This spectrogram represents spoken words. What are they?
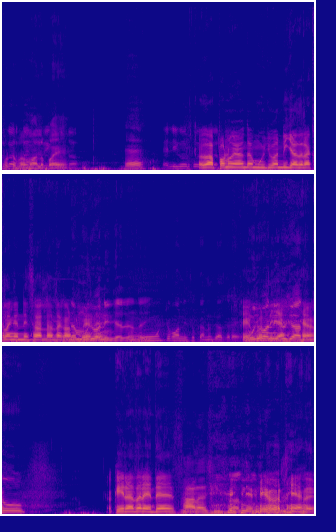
ਫੁੱਟ ਮੈਂ ਮਲ ਪਾਏ। ਹੈ? ਆਪਾਂ ਨੂੰ ਐਂ ਹੁੰਦਾ ਮੂੰਹ ਜਵਾਨੀ ਯਾਦ ਰੱਖ ਲਾਂਗੇ ਇੰਨੇ ਸਾਲਾਂ ਦਾ ਕੱਢ ਮੂੰਹ ਜਵਾਨੀ ਯਾਦ ਰਹਿੰਦਾ ਜੀ। ਮੂੰਹ ਜਵਾਨੀ ਤੋਂ ਕਾਹਨੂੰ ਯਾਦ ਰਹੇ ਮੂੰਹ ਜਵਾਨੀ ਤੋਂ ਯਾਦ ਤੋਂ ਅਕੇਰਾ ਤਾਂ ਰਹਿੰਦਾ ਸਾਲ ਜੀ ਮਹੀਨੇ ਫੇਰ ਹੋਰ ਲੈ ਆਂਦਾ।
